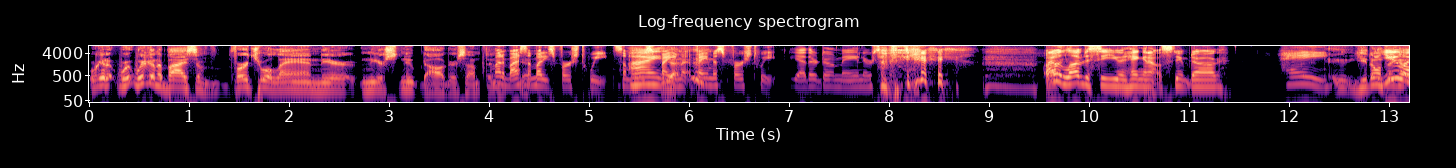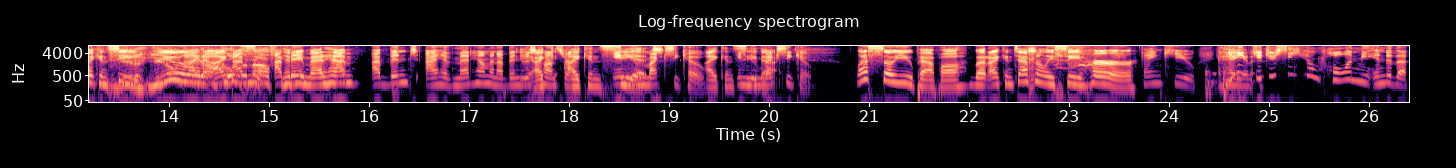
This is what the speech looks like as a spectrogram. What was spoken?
We're gonna we're, we're gonna buy some virtual land near near Snoop Dogg or something. I'm going to buy Yeah. somebody's first tweet. Somebody's I- famous, famous first tweet. Yeah, their domain or something. Uh, I would love to see you and hanging out with Snoop Dogg. Hey, You don't. You, think I can see. You, You, don't think Elaina, I'm I cool can see- enough? Have you met him? I've, I've been. To, I have met him, and I've been to his I can- concert. I can see in it. New Mexico. I can in see New that. Mexico. Less so you, Papa, but I can definitely see her. Thank you. He, did you see him pulling me into the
